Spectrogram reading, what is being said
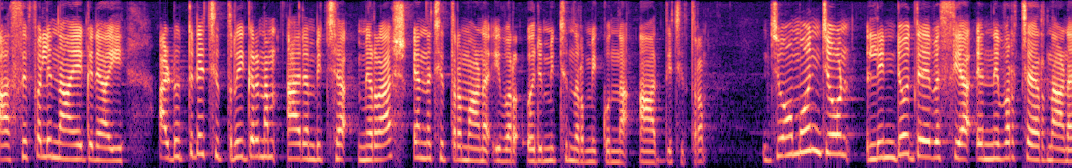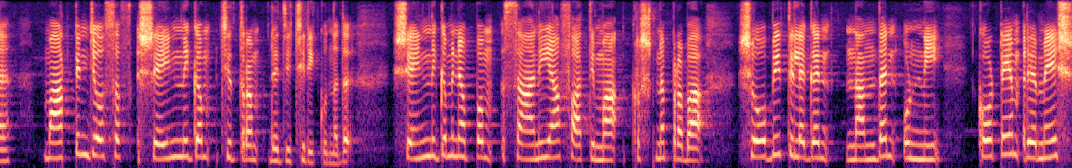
ആസിഫ് അലി നായകനായി അടുത്തിടെ ചിത്രീകരണം ആരംഭിച്ച മിറാഷ് എന്ന ചിത്രമാണ് ഇവർ ഒരുമിച്ച് നിർമ്മിക്കുന്ന ആദ്യ ചിത്രം. ജോമോൻ ജോൺ ലിൻഡോ ദേവസ്യ എന്നിവർ ചേർന്നാണ് മാർട്ടിൻ ജോസഫ് ഷെയ്ൻ നിഗം ചിത്രം രചിച്ചിരിക്കുന്നത്. ഷെയ്ൻ നിഗമിനൊപ്പം സാനിയ ഫാത്തിമ കൃഷ്ണപ്രഭ ശോഭി തിലകൻ നന്ദൻ ഉണ്ണി കോട്ടയം രമേശ്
